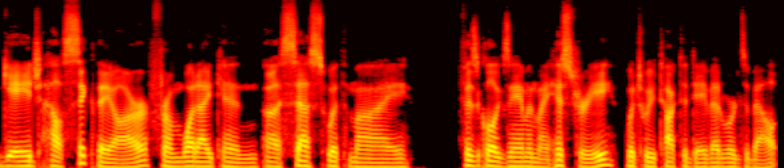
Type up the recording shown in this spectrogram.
gauge how sick they are from what I can assess with my physical exam and my history, which we talked to Dave Edwards about,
